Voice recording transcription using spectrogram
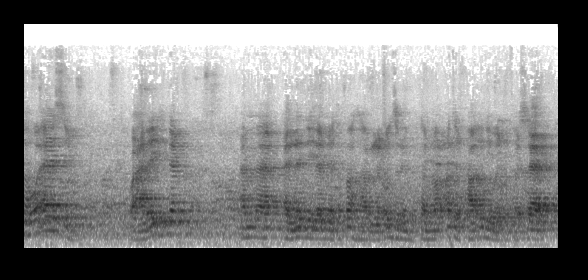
فهو آثم وعليه دم. أما الذي لم يتطهر لعذر كالمرأة الحائض والنفساء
